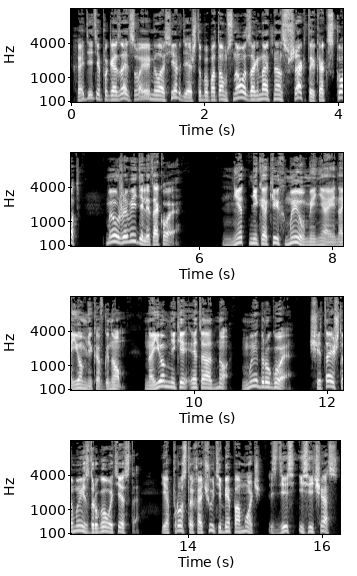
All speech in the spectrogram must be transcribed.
«Хотите показать свое милосердие, чтобы потом снова загнать нас в шахты, как скот? Мы уже видели такое». «Нет никаких «мы» у меня и наемников гном. Наемники — это одно, мы — другое. Считай, что мы из другого теста. Я просто хочу тебе помочь, здесь и сейчас»,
